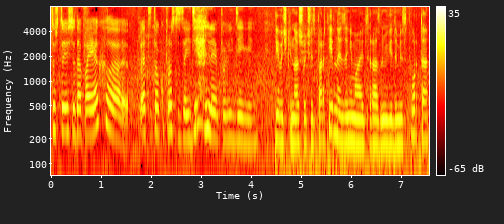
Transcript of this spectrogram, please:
То, что я сюда поехала, это только просто за идеальное поведение. Девочки наши очень спортивные, занимаются разными видами спорта.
